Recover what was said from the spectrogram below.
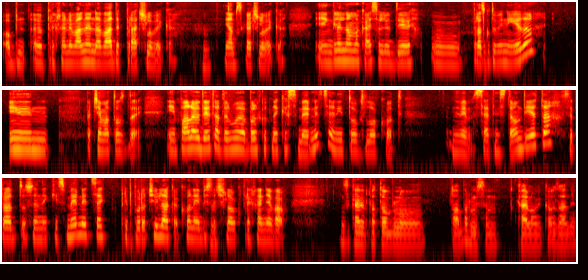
ob, eh, prehranjevalne navade pračloveka, Mhm. jamskega človeka. In gledamo, kaj so ljudje v prazgodovini jedli in pač ima to zdaj. In paleo dieta deluje bolj kot neke smernice, ni tako zelo kot ne vem, set in stone dieta, se pravi, to so neke smernice, priporočila, kako naj bi se Mhm. človek prehranjeval. Zakaj bi pa to bilo dobro, mislim, kaj je logika v zadnji?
